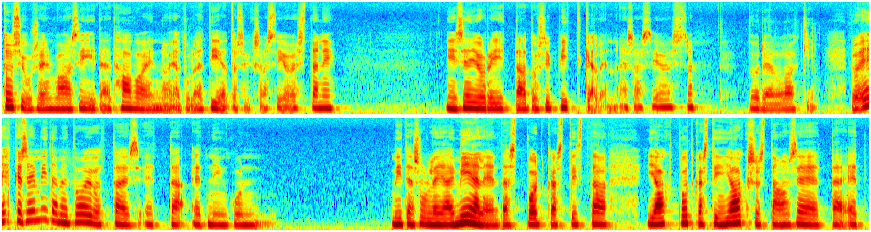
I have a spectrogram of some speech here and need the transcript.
tosi usein vaan siitä, että havainnoja tulee tietoiseksi asioista, niin, niin se jo riittää tosi pitkälle näissä asioissa. Todellakin. No ehkä se, mitä me toivottaisiin, että, että niin kun mitä sulle jäi mieleen tästä podcastista, ja podcastin jaksosta on se, että et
